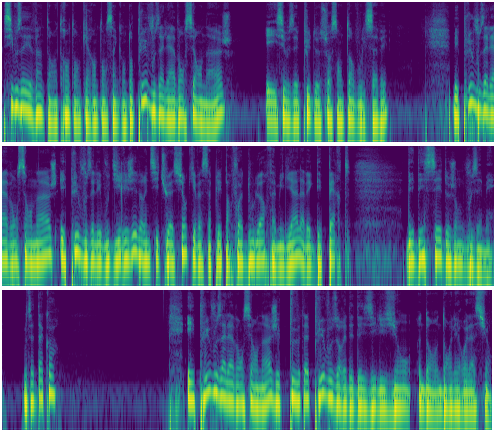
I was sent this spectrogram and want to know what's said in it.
si vous avez 20 ans, 30 ans, 40 ans, 50 ans, plus vous allez avancer en âge, et si vous avez plus de 60 ans, vous le savez, mais plus vous allez avancer en âge et plus vous allez vous diriger vers une situation qui va s'appeler parfois douleur familiale avec des pertes, des décès de gens que vous aimez. Vous êtes d'accord? Et plus vous allez avancer en âge et peut-être plus vous aurez des désillusions dans, les relations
